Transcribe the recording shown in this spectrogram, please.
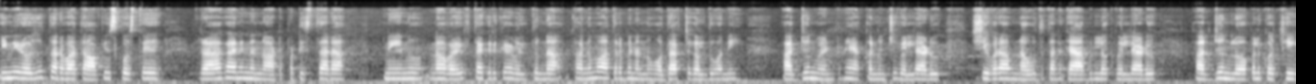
ఇన్ని రోజుల తర్వాత ఆఫీస్కి వస్తే రాగానే నన్ను ఆటపట్టిస్తారా నేను నా వైఫ్ దగ్గరికే వెళ్తున్నా. తను మాత్రమే నన్ను ఓదార్చగలదు అని అర్జున్ వెంటనే అక్కడి నుంచి వెళ్ళాడు. శివరాం నవ్వుతూ తన క్యాబిన్లోకి వెళ్ళాడు. అర్జున్ లోపలికి వచ్చి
